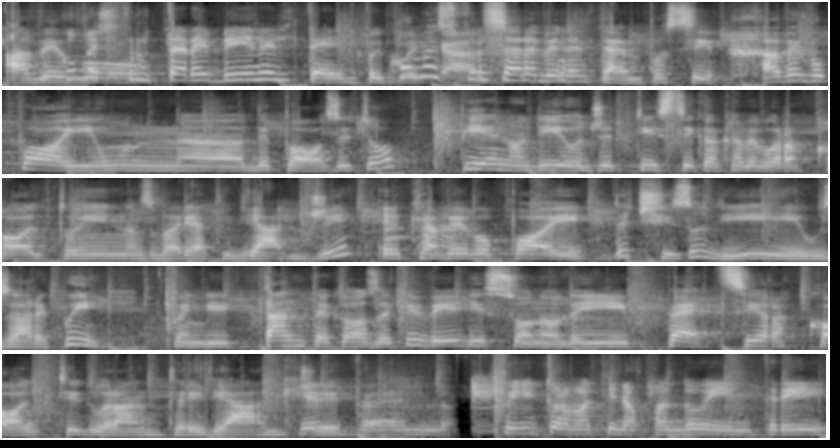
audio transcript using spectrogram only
Avevo... Come sfruttare bene il tempo in Come sfruttare bene il tempo, sì. Avevo poi un uh, deposito pieno di oggettistica che avevo raccolto in svariati viaggi e che ah. avevo poi deciso di usare qui. Quindi tante cose che vedi sono dei pezzi raccolti durante i viaggi. Che bello. Quindi tu la mattina quando entri,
